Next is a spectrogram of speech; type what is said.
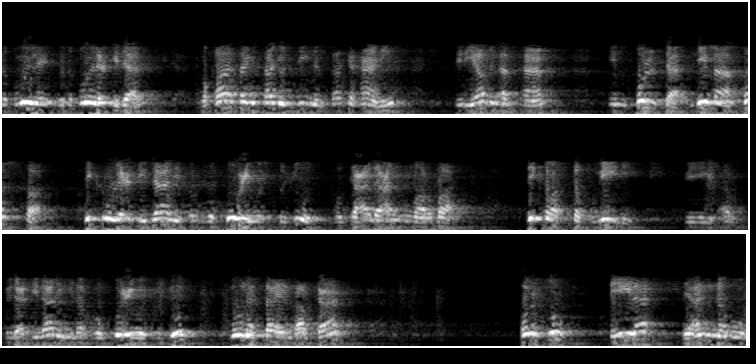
بتطويل بتطويل الاعتدال. وقال سيد تاج الدين الفاكهاني في رياض الأفهام إن قلت لما خص ذكر الاعتدال في الركوع والسجود تعالى عنه وأرضاه ذكر التطويل في الاعتدال من الركوع والسجود دون سائر الأركان قلت قيل لأنه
